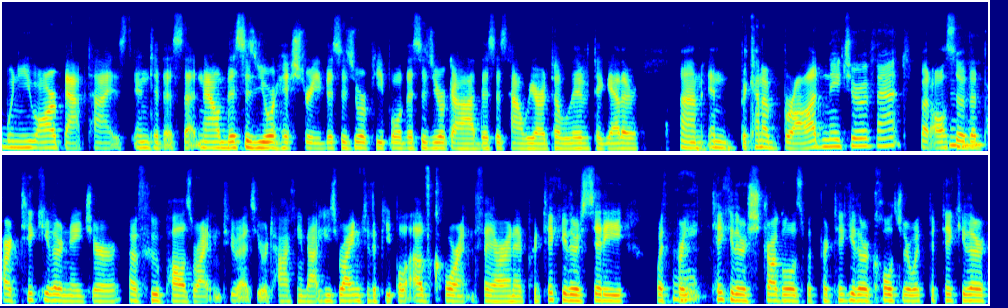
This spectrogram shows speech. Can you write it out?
when you are baptized into this that now this is your history this is your people this is your god this is how we are to live together um, and the kind of broad nature of that but also mm-hmm. the particular nature of who paul's writing to as you were talking about he's writing to the people of corinth they are in a particular city with right. particular struggles with particular culture with particular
